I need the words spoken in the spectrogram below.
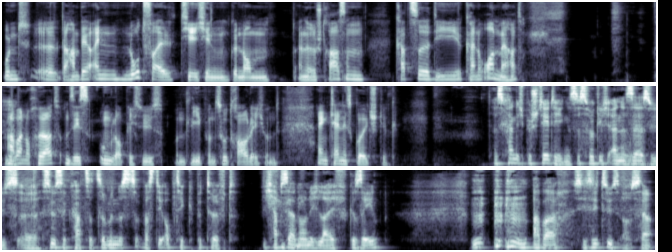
Und äh, da haben wir ein Notfalltierchen genommen. Eine Straßenkatze, die keine Ohren mehr hat. Aber noch hört und sie ist unglaublich süß und lieb und zutraulich und ein kleines Goldstück. Das kann ich bestätigen. Es ist wirklich eine sehr süß, äh, süße Katze, zumindest was die Optik betrifft. Ich habe es ja noch nicht live gesehen. Aber sie sieht süß aus, ja.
